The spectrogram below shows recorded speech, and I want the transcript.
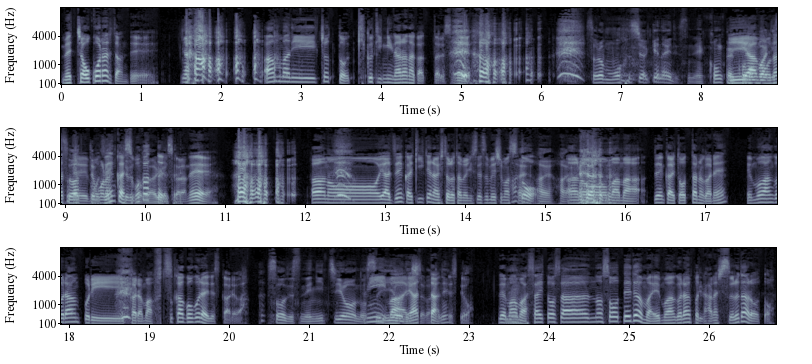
めっちゃ怒られたんで、あんまりちょっと聞く気にならなかったですね。それは申し訳ないですね。今回いや、この場もうだって、に座ってもう前もらってるの回すごかったですからね。あのーいや、前回聞いてない人のために説明しますと、はいはいはい、あのーまあまあ、前回撮ったのがね、M1 グランプリからまあ2日後ぐらいですか、あれは。そうですね、日曜の水に、曜まあ、やったでしたからね。んですよ。で、まあまあ、斎藤さんの想定では、まあ、M1 グランプリの話するだろうと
